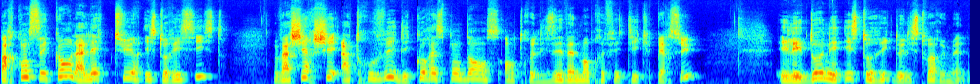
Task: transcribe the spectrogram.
Par conséquent, la lecture historiciste va chercher à trouver des correspondances entre les événements prophétiques perçus et les données historiques de l'histoire humaine.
